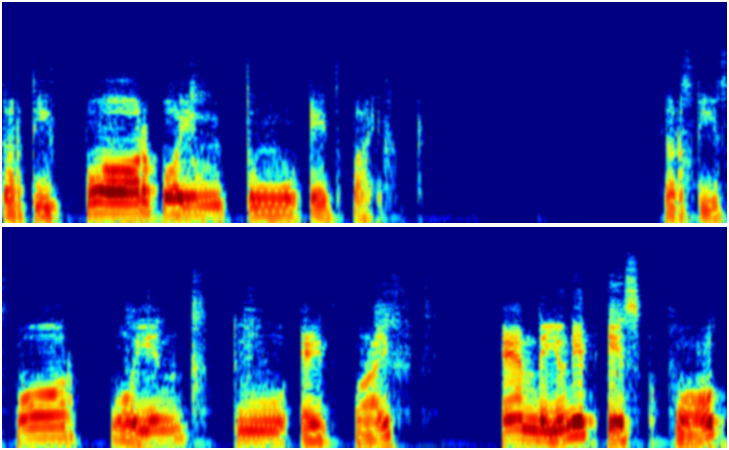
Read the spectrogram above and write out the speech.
34.285 34.285 and the unit is volt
